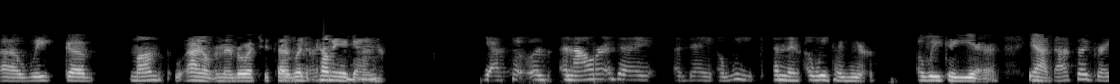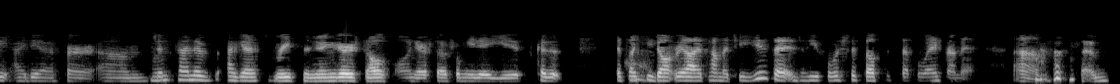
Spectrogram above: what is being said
a week a month. I don't remember what you said. What tell me again. Mm-hmm. Yeah, so it was an hour a day, a day a week, and then a week a year. A week a year. Yeah, that's a great idea for um mm-hmm. just kind of I guess recentering yourself on your social media use because it's it's like you don't realize how much you use it until you force yourself to step away from it. Um, so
